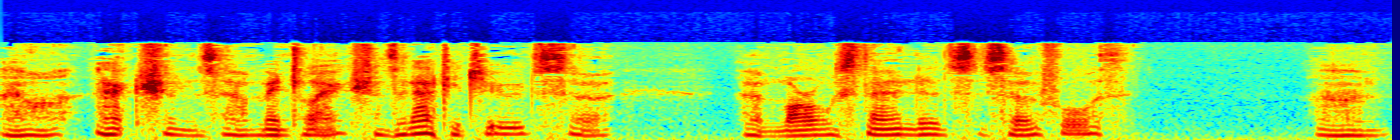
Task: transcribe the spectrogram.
our actions, our mental actions and attitudes, uh, our moral standards and so forth. Um,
